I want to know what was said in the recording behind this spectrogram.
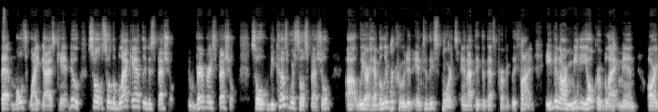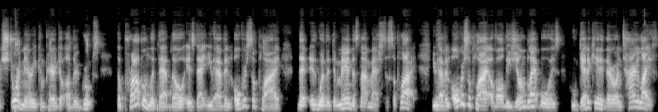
that most white guys can't do. So so the black athlete is special, very very special. So because we're so special, uh, we are heavily recruited into these sports, and I think that that's perfectly fine. Even our mediocre black men are extraordinary compared to other groups. The problem with that, though, is that you have an oversupply that is, where the demand does not match the supply. You have an oversupply of all these young black boys who dedicated their entire life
